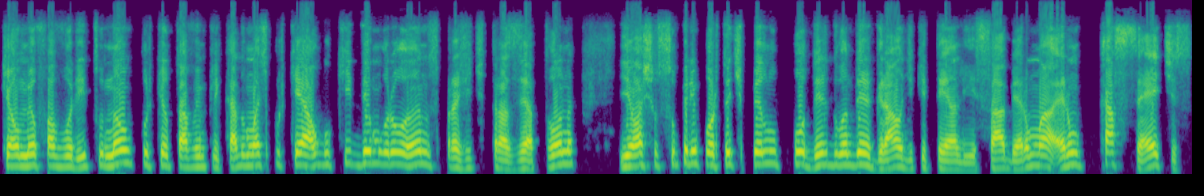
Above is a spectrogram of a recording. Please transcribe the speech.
que é o meu favorito, não porque eu estava implicado, mas porque é algo que demorou anos para a gente trazer à tona, e eu acho super importante pelo poder do underground que tem ali, sabe? Era uma, eram cassetes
